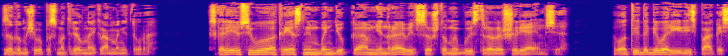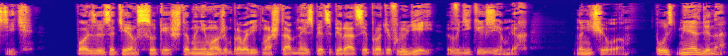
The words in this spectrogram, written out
задумчиво посмотрел на экран монитора. Скорее всего, окрестным бандюкам не нравится, что мы быстро расширяемся. Вот и договорились пакостить. Пользуются тем, суки, что мы не можем проводить масштабные спецоперации против людей в диких землях. Но ничего, пусть медленно,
